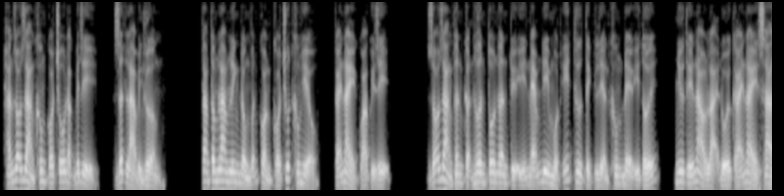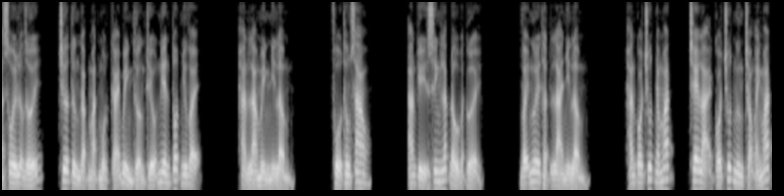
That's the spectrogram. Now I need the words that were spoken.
Hắn rõ ràng không có chỗ đặc biệt gì, rất là bình thường. Tam tâm lam linh đồng vẫn còn có chút không hiểu, cái này quá quỷ dị. Rõ ràng thân cận hơn tôn ân tùy ý ném đi một ít thư tịch liền không để ý tới, như thế nào lại đối cái này xa xôi lương giới, chưa từng gặp mặt một cái bình thường thiếu niên tốt như vậy hẳn là mình nhìn lầm. Phổ thông sao? An kỳ sinh lắc đầu bật cười. Vậy ngươi thật là nhìn lầm. Hắn có chút nhắm mắt, che lại có chút ngưng trọng ánh mắt.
